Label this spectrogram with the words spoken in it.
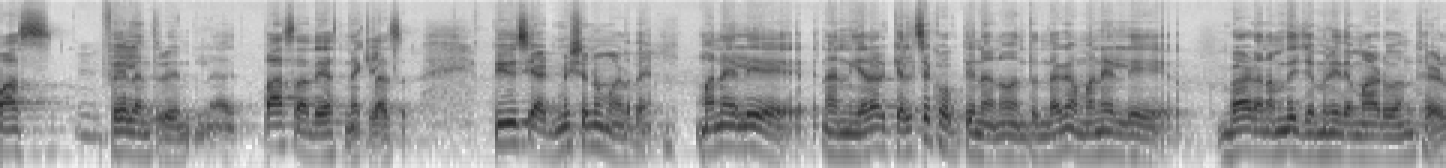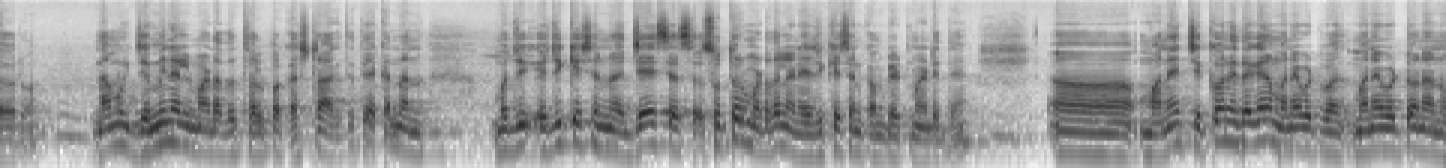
ಪಾಸ್ ಫೇಲ್ ಅಂತೂ ಏನಿಲ್ಲ ಪಾಸ್ ಆದ ಹತ್ತನೇ class P U C admission ಮಾಡಿದೆ. ಮನೆಯಲ್ಲಿ ನಾನು ಎಲ್ಲರೂ ಕೆಲಸಕ್ಕೆ ಹೋಗ್ತೀನಿ ನಾನು ಅಂತಂದಾಗ ಮನೆಯಲ್ಲಿ, ಬೇಡ ನಮ್ಮದೇ ಜಮೀನಿದೆ ಮಾಡು ಅಂತ ಹೇಳೋರು. ನಮಗೆ ಜಮೀನಲ್ಲಿ ಮಾಡೋದು ಸ್ವಲ್ಪ ಕಷ್ಟ ಆಗ್ತಿತ್ತು. ಯಾಕಂದ್ರೆ ನಾನು ಮಜು education J S S Suttur ಮಟ್ಟದಲ್ಲಿ ನಾನು ಎಜುಕೇಷನ್ ಕಂಪ್ಲೀಟ್ ಮಾಡಿದ್ದೆ. ಮನೆ ಚಿಕ್ಕವನಿದ್ದಾಗ ಮನೆ ಬಿಟ್ಟು ಮನೆ ಬಿಟ್ಟು ನಾನು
